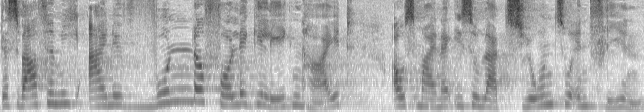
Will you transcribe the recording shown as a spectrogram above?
Das war für mich eine wundervolle Gelegenheit, aus meiner Isolation zu entfliehen.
